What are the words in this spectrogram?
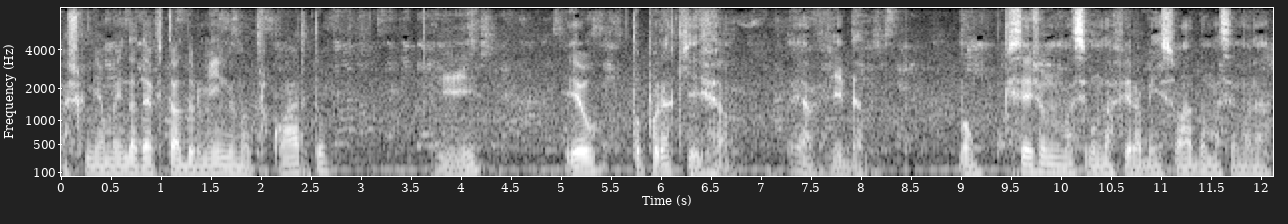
Acho que minha mãe ainda deve estar dormindo no outro quarto e eu tô por aqui já. É a vida. Bom, que seja uma segunda-feira abençoada, uma semana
